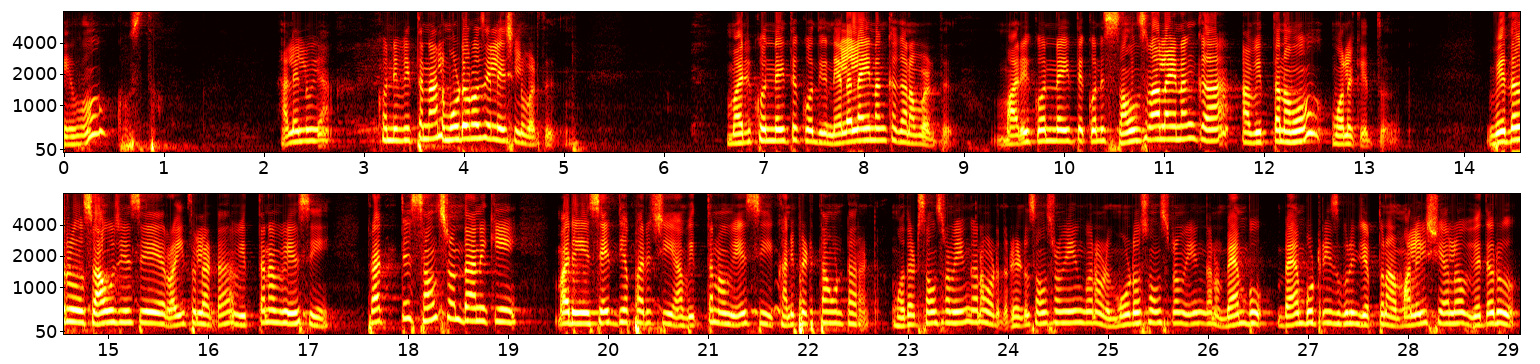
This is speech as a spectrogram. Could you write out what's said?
నీవు కోస్తావు. కొన్ని విత్తనాలు మూడో రోజే లేచిలు పడుతుంది మరికొన్ని అయితే కొద్దిగా నెలలైనాక కనబడుతుంది మరికొన్ని అయితే కొన్ని సంవత్సరాలైనాక ఆ విత్తనము మొలకెత్తుంది. వెదరు సాగు చేసే రైతులట విత్తనం వేసి ప్రతి సంవత్సరం దానికి మరి సేద్యపరిచి ఆ విత్తనం వేసి కనిపెడతా ఉంటారట. మొదటి సంవత్సరం ఏం కనబడదు రెండు సంవత్సరం ఏం కనబడదు మూడో సంవత్సరం ఏం కనబడదు. బ్యాంబూ బ్యాంబూ ట్రీస్ గురించి చెప్తున్నాను మలేషియాలో వెదరు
